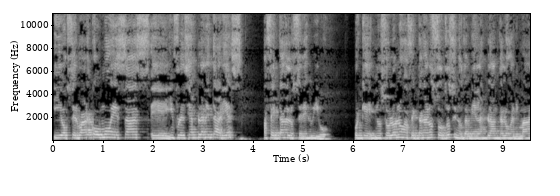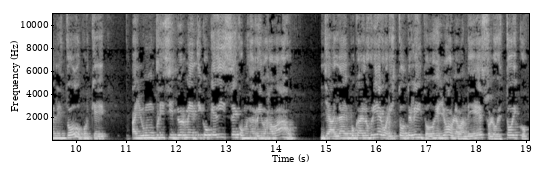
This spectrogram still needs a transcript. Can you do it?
y observar cómo esas eh, influencias planetarias afectan a los seres vivos, porque no solo nos afectan a nosotros, sino también las plantas, los animales, todo, porque hay un principio hermético que dice, como es arriba es abajo. Ya en la época de los griegos, Aristóteles y todos ellos hablaban de eso, los estoicos.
